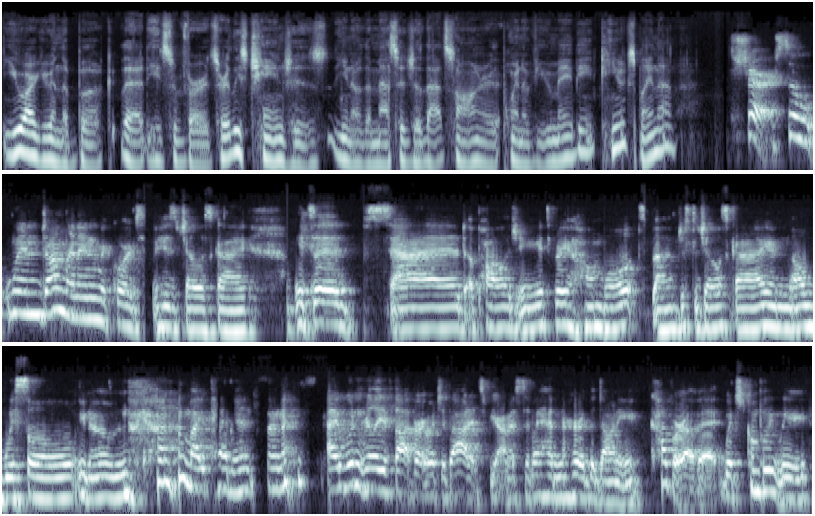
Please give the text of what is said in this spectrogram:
You argue in the book that he subverts or at least changes, you know, the message of that song or the point of view maybe. Can you explain that? Sure. So when John Lennon records his Jealous Guy, it's a sad apology. It's very humble. It's, I'm just a jealous guy and I'll whistle, you know, my penance. And I wouldn't really have thought very much about it, to be honest, if I hadn't heard the Donny cover of it, which completely,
